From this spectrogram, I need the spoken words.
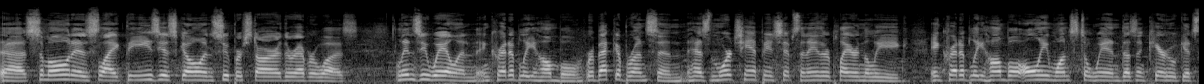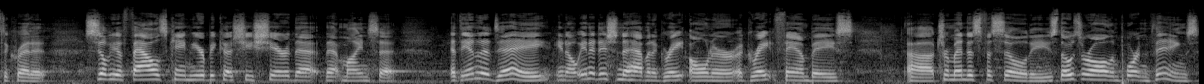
Uh, Seimone is like the easiest going superstar there ever was. Lindsay Whalen, incredibly humble. Rebekkah Brunson has more championships than any other player in the league. Incredibly humble, only wants to win, doesn't care who gets the credit. Sylvia Fowles came here because she shared that, that mindset. At the end of the day, you know, in addition to having a great owner, a great fan base, uh, tremendous facilities. Those are all important things.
